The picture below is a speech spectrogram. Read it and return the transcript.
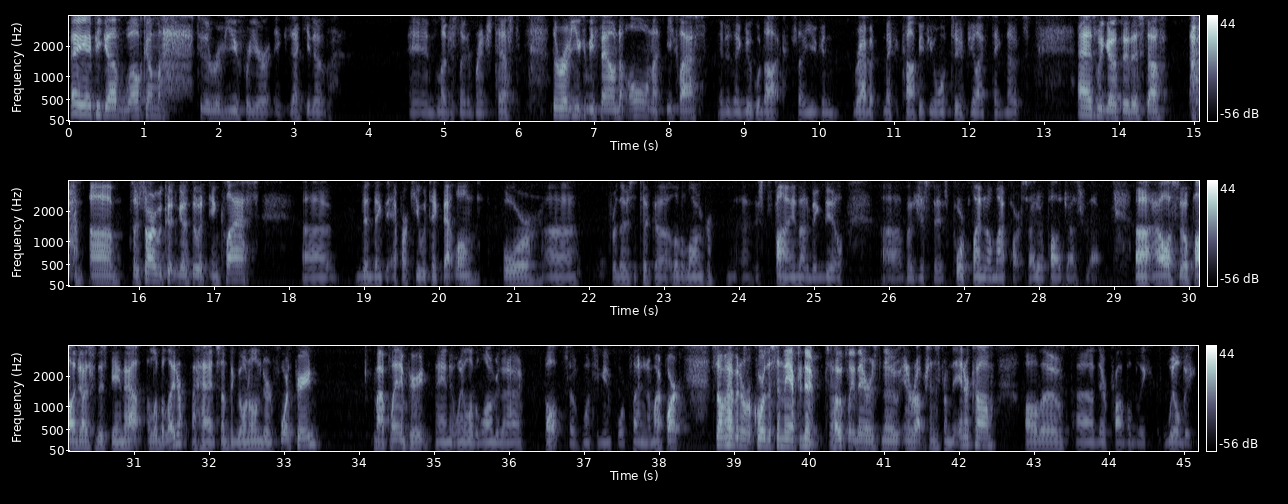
Hey, AP Gov, welcome to the review for your executive and legislative branch test. The review can be found on eClass. It is a Google Doc, so you can grab it, make a copy if you want to, if you like to take notes as we go through this stuff. um, so sorry we couldn't go through it in class. Uh, didn't think the FRQ would take that long for uh, for those that took a, a little bit longer. Uh, it's fine, not a big deal. Uh, but just it's poor planning on my part. So I do apologize for that. Uh, I also apologize for this being out a little bit later. I had something going on during fourth period, my planning period, and it went a little bit longer than I thought. So once again, poor planning on my part. So I'm having to record this in the afternoon. So hopefully there is no interruptions from the intercom, although uh, there probably will be.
